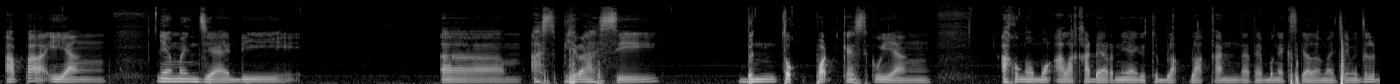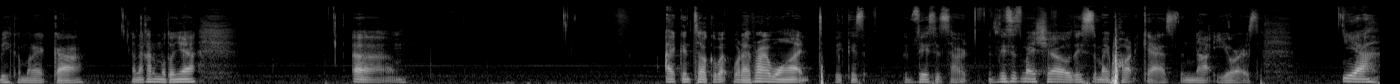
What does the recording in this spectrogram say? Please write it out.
apa yang yang menjadi um, aspirasi bentuk podcastku yang aku ngomong ala kadarnya gitu belak belakan teteh bengek segala macam itu lebih ke mereka. Karena kan motonya um, I can talk about whatever I want because this is our this is my show this is my podcast not yours Ya,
